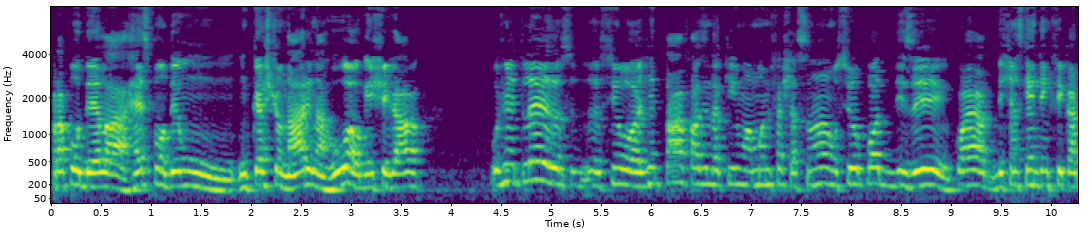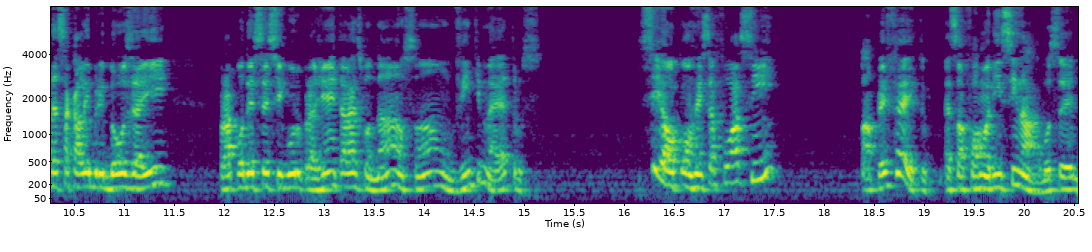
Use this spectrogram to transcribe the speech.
para poder lá responder um, um, questionário na rua, alguém chegar, por gentileza, senhor, a gente está fazendo aqui uma manifestação, o senhor pode dizer qual é a distância que a gente tem que ficar dessa calibre 12 aí para poder ser seguro para a gente? Ela responde, não, são 20 metros. Se a ocorrência for assim, Tá perfeito. Essa forma de ensinar. Você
